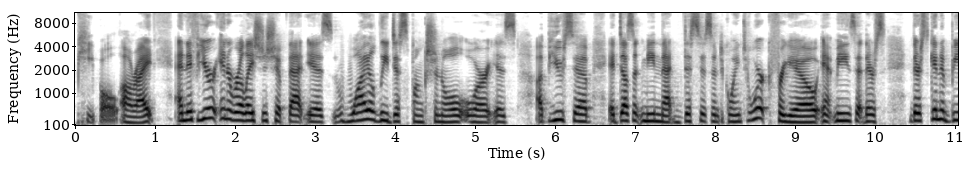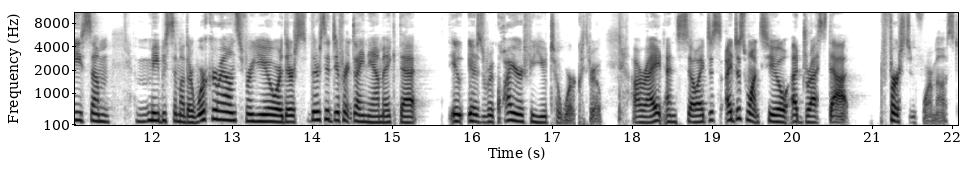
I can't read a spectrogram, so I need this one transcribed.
people. All right. And if you're in a relationship that is wildly dysfunctional or is abusive, it doesn't mean that this isn't going to work for you. It means that there's, there's going to be some, maybe some other workarounds for you, or there's, there's a different dynamic that it is required for you to work through. All right. And so I just, I just want to address that first and foremost.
